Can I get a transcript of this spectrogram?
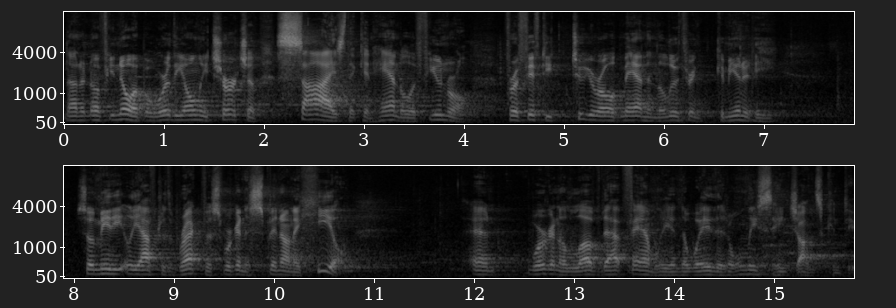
Now, I don't know if you know it, but we're the only church of size that can handle a funeral for a 52 year old man in the Lutheran community. So, immediately after the breakfast, we're going to spin on a heel. And we're going to love that family in the way that only St. John's can do.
